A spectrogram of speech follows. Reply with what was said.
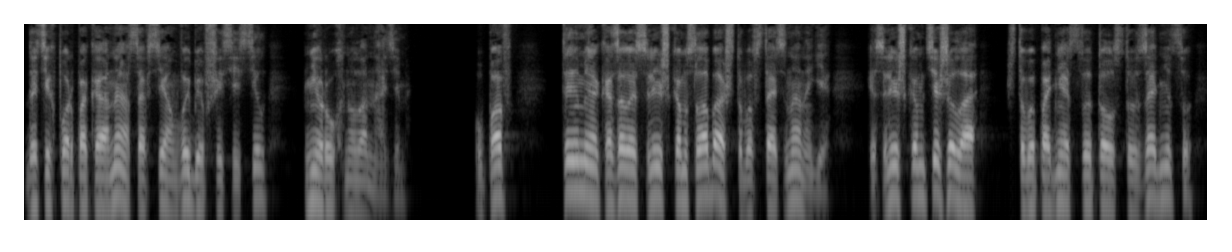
до тех пор, пока она, совсем выбившись из сил, не рухнула на землю. Упав, Тэмми оказалась слишком слаба, чтобы встать на ноги, и слишком тяжела, чтобы поднять свою толстую задницу —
